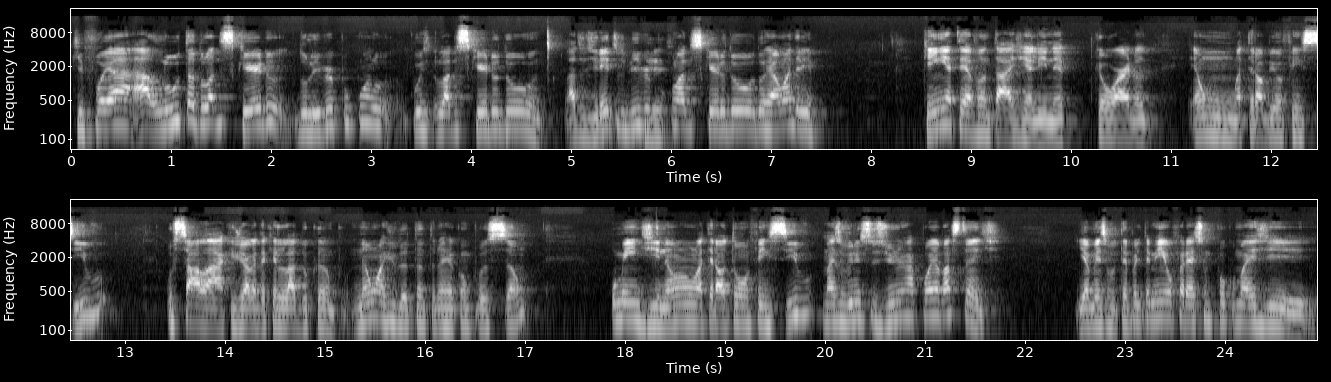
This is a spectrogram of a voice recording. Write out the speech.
que foi a, a, luta do lado esquerdo do Liverpool com, a, com, o lado esquerdo do. lado direito do Liverpool com o lado esquerdo do, do Real Madrid quem ia ter a vantagem ali, né? Porque o Arnold é um lateral bem ofensivo. O Salah, que joga daquele lado do campo, não ajuda tanto na recomposição. O Mendy não é um lateral tão ofensivo, mas o Vinícius Júnior apoia bastante. E ao mesmo tempo ele também oferece um pouco mais de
